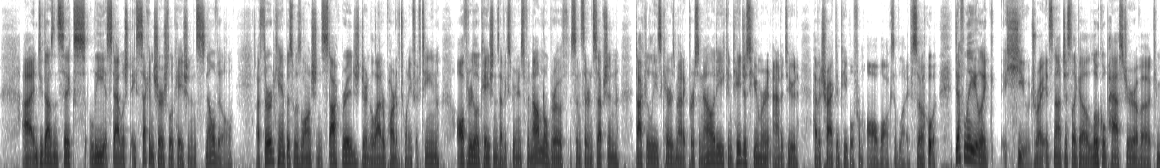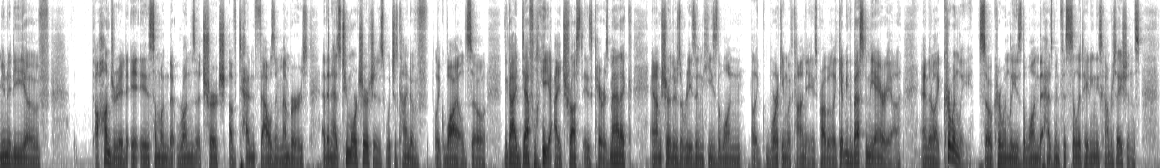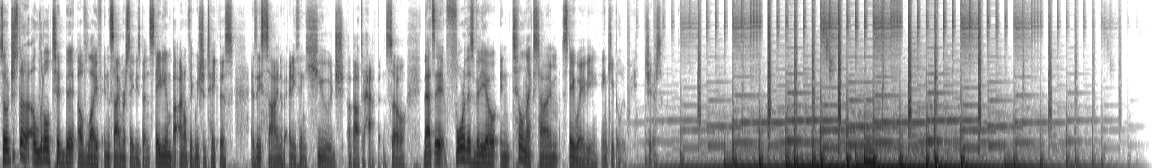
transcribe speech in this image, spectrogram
Uh, in 2006, Lee established a second church location in Snellville a third campus was launched in Stockbridge during the latter part of 2015. All three locations have experienced phenomenal growth since their inception. Dr. Lee's charismatic personality, contagious humor, and attitude have attracted people from all walks of life. So, definitely like huge, right? It's not just like a local pastor of a community of 100 it is someone that runs a church of 10,000 members and then has two more churches which is kind of like wild. So the guy definitely I trust is charismatic and I'm sure there's a reason he's the one like working with Kanye. He's probably like, get me the best in the area. And they're like, Kerwin Lee. So Kerwin Lee is the one that has been facilitating these conversations. So just a, a little tidbit of life inside Mercedes-Benz Stadium, but I don't think we should take this as a sign of anything huge about to happen. So that's it for this video. Until next time, stay wavy and keep it loopy. Cheers.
